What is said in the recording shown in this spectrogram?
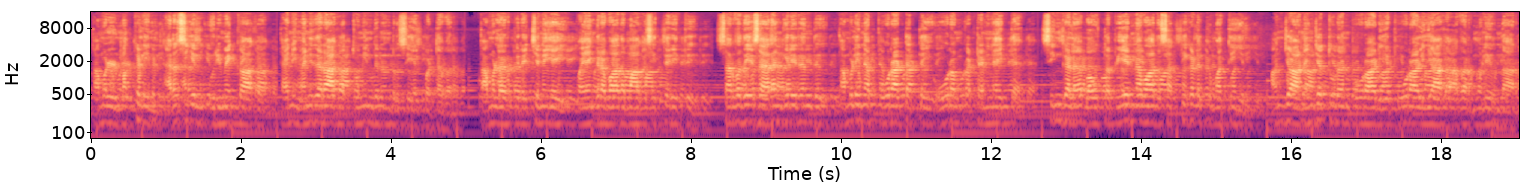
தமிழ் மக்களின் அரசியல் உரிமைக்காக தனி மனிதராக துணிந்து நின்று செயல்பட்டவர். தமிழர் பிரச்சனையை பயங்கரவாதமாக சித்தரித்து சர்வதேச அரங்கிலிருந்து தமிழின போராட்டத்தை ஓரம் கட்ட நினைத்த சிங்கள பௌத்த பேரினவாத சக்திகளுக்கு மத்தியில் அஞ்சா நெஞ்சத்துடன் போராடிய போராளியாக அவர் மிளிர்ந்தார்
